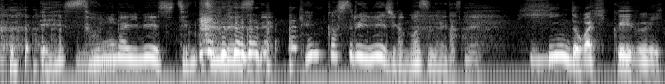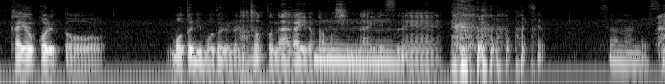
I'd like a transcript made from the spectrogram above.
え、そんなイメージ全然ないですね。喧嘩するイメージがまずないですね。頻度が低い分一回起こると、元に戻るのにちょっと長いのかもしれないですね。そ そうなんですよ。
